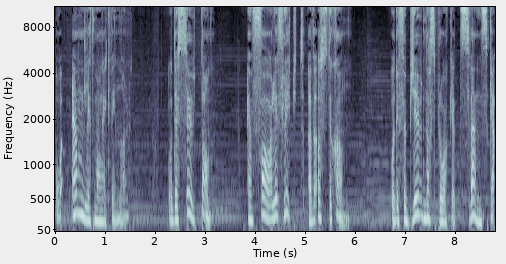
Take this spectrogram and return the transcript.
oändligt många kvinnor. Och dessutom en farlig flykt över Östersjön och det förbjudna språket svenska.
